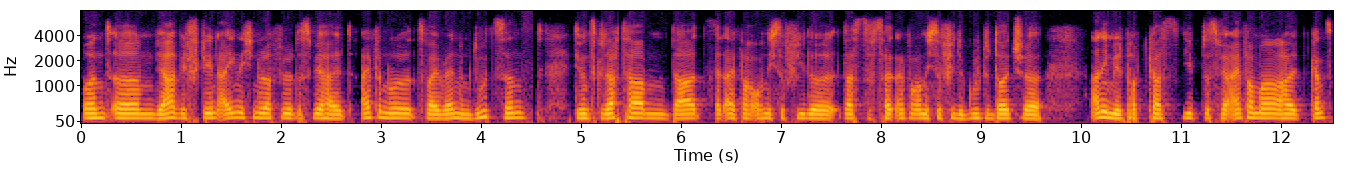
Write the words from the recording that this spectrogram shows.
Und ähm, ja, wir stehen eigentlich nur dafür, dass wir halt einfach nur zwei random Dudes sind, die uns gedacht haben, da halt einfach auch nicht so viele, dass es halt einfach auch nicht so viele gute deutsche Anime-Podcasts gibt, dass wir einfach mal halt ganz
